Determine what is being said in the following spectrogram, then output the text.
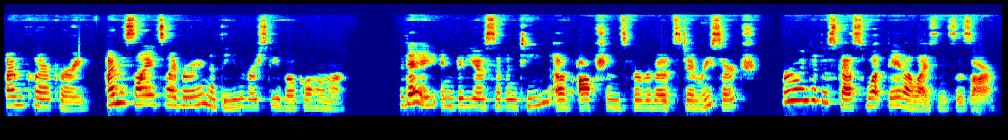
I'm Claire Curry. I'm a science librarian at the University of Oklahoma. Today, in video 17 of Options for Remote STEM Research, we're going to discuss what data licenses are.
